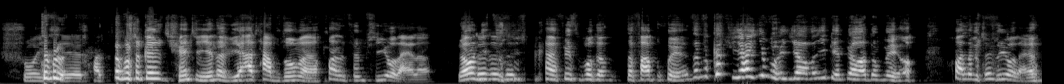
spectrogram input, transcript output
说一些他这不是跟前几年的 VR 差不多吗？换了层皮又来了，然后你仔细看 Facebook 的发布会，这不跟 VR 一模一样吗？一点变化都没有，换了个词又来了。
